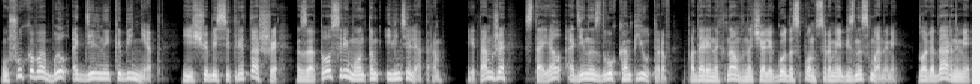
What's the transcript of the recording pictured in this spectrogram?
У Шухова был отдельный кабинет, еще без секретарши, зато с ремонтом и вентилятором. И там же стоял один из двух компьютеров, подаренных нам в начале года спонсорами-бизнесменами, благодарными,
